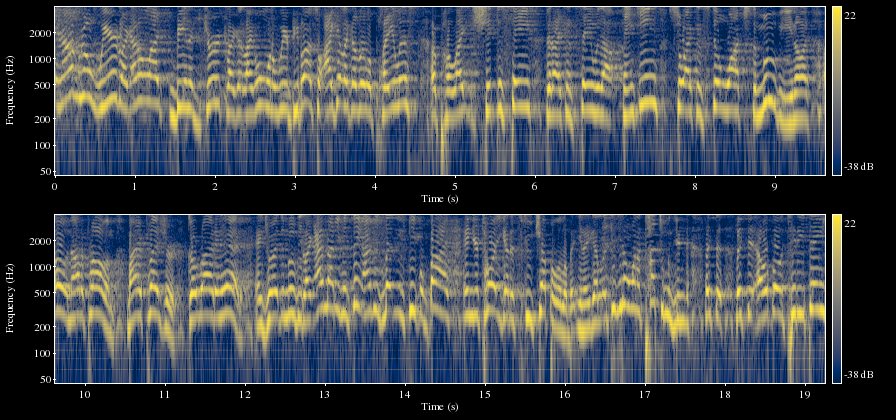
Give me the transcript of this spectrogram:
and I'm real weird. Like I don't like being a jerk. Like, like I don't want to weird people out, so I get like a little playlist of polite shit to say that I can say without thinking, so I can still watch the movie. You know, like oh, not a problem, my pleasure. Go right ahead, enjoy the movie. Like I'm not even thinking. I'm just letting these people by, and you're tall. You got to scooch up a little bit. You know, you got because you don't want to touch them with your like the like the elbow titty thing,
